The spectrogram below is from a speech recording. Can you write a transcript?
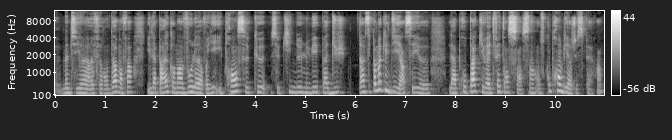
Euh, même s'il y a un référendum, enfin, il apparaît comme un voleur, vous voyez, il prend ce, que, ce qui ne lui est pas dû. Hein, c'est pas moi qui le dis, hein, c'est euh, la propa qui va être faite en sens. Hein. On se comprend bien, j'espère. Hein.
